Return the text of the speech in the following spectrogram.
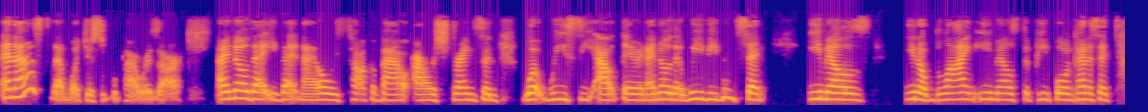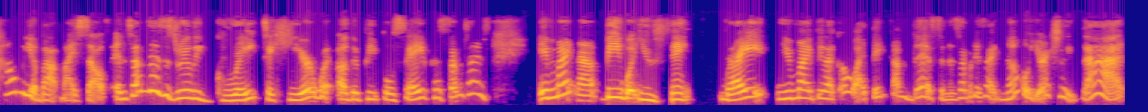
and ask them what your superpowers are. I know that Yvette and I always talk about our strengths and what we see out there. And I know that we've even sent emails you know, blind emails to people and kind of said, tell me about myself. And sometimes it's really great to hear what other people say because sometimes it might not be what you think right? You might be like, oh, I think I'm this. And then somebody's like, no, you're actually that,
